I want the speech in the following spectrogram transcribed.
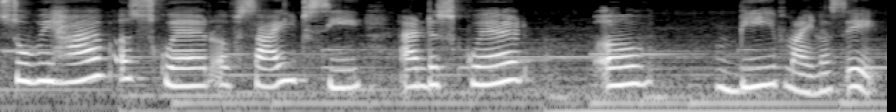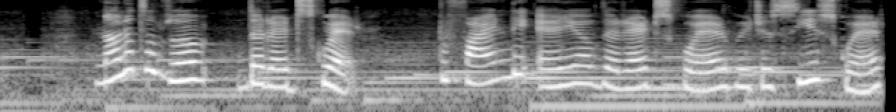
So we have a square of side C and a square of B minus A. Now let's observe the red square. To find the area of the red square, which is c square,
